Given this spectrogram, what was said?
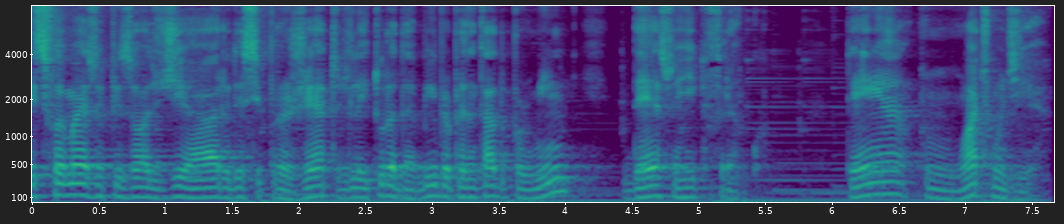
Esse foi mais um episódio diário desse projeto de leitura da Bíblia apresentado por mim, Décio Henrique Franco. Tenha um ótimo dia.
